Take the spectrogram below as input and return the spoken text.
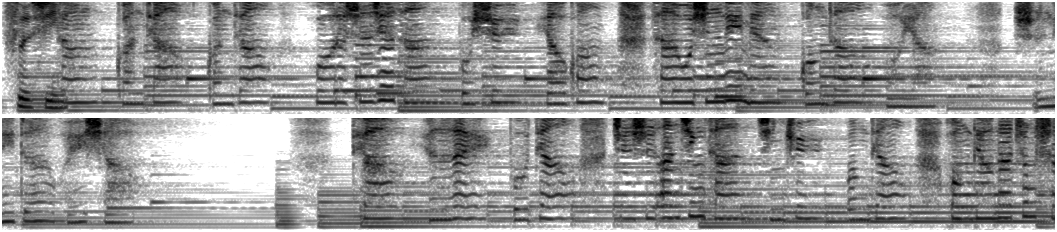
私心》。关掉，关掉，我的世界暂不需要光，在我心里面光的模样是你的微笑。掉眼泪不掉，只是安静弹琴去忘掉，忘掉那种受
